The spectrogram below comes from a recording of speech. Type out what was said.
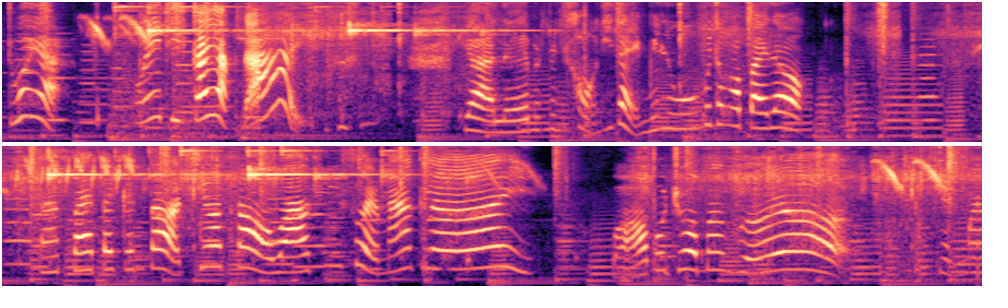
ชรด้วยอะเฮ้ยทีก้าอยากได้ อย่าเลยมันเป็นของที่ไหนไม่รู้ไม่ต้องเอาไปหรอกไปไปไปกันต่อเที่ยวต่อว้าวที่นี่สวยมากเลยว้าวพ่อชอบมากเลยอะอยากมา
